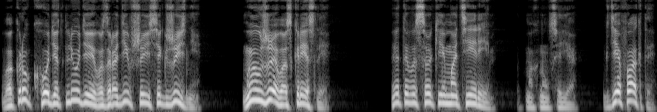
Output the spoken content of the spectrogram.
Вокруг ходят люди, возродившиеся к жизни. Мы уже воскресли. — Это высокие материи, — отмахнулся я. Где факты?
